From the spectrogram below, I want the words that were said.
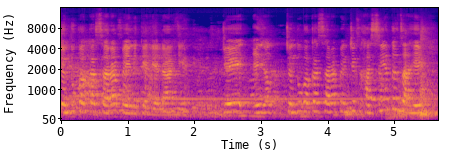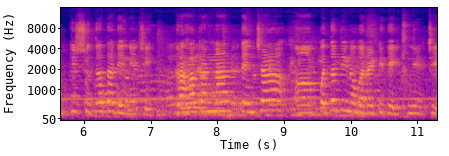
चंदूकाका सराफ यांनी केलेलं आहे. जे चंदूकाका सराफ यांची खासियतच आहे ती शुद्धता देण्याची ग्राहकांना त्यांच्या पद्धतीनं व्हरायटी देण्याची.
